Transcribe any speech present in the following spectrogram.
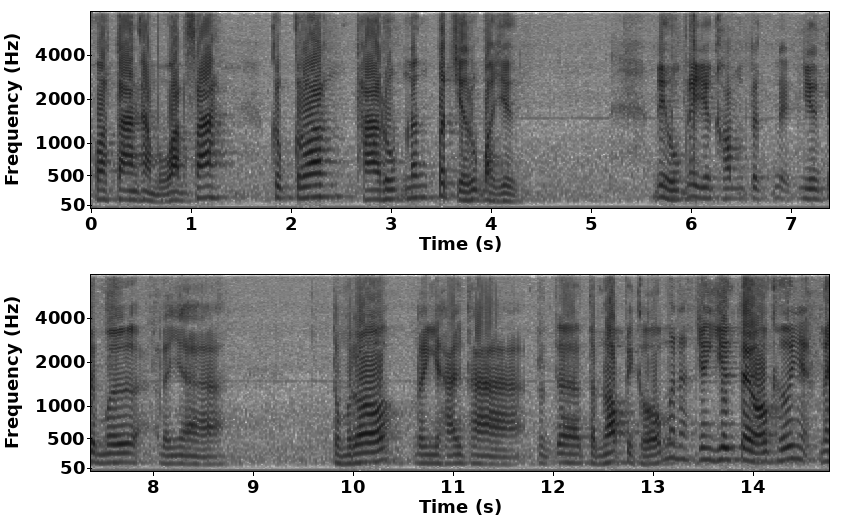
ភ័ស្តុតាងខាងប្រវត្តិសាស្ត្រគ្រប់គ្រាន់ថារូបហ្នឹងពិតជារូបរបស់យើងនេះរូបនេះយើងខំទឹកយើងទៅមើលដែល តម្រដែលគេហៅថាតំណប់ពីក្រោមណាអញ្ចឹងយើងទៅរកឃើញណា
